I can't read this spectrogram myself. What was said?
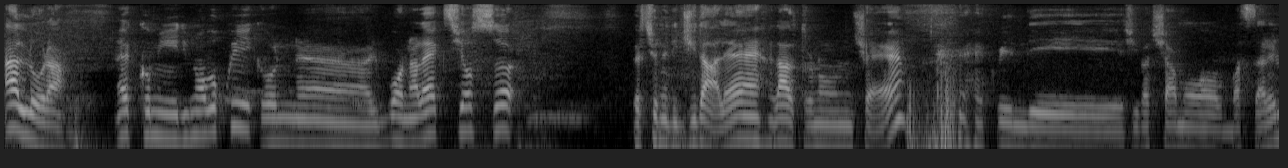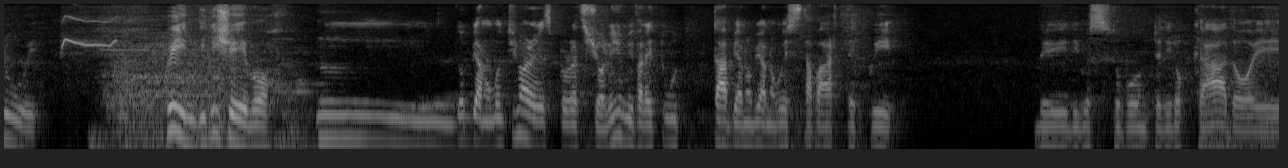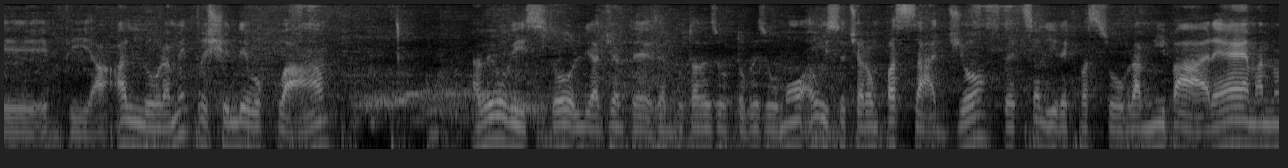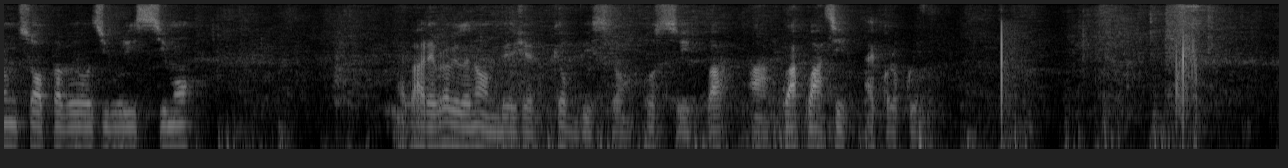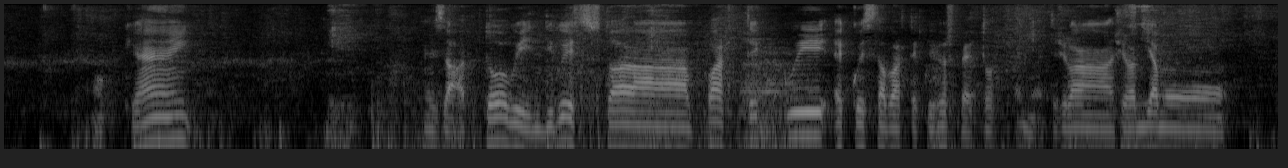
Allora, eccomi di nuovo qui con eh, il buon Alexios, versione digitale, eh? l'altro non c'è, quindi ci facciamo bastare lui. Quindi dicevo, mm, dobbiamo continuare l'esplorazione, io mi farei tutta piano piano questa parte qui di, di questo ponte diroccato e, e via. Allora, mentre scendevo qua avevo visto la gente si è buttata sotto presumo avevo visto che c'era un passaggio per salire qua sopra mi pare eh, ma non so proprio sicurissimo. Mi pare proprio che no invece che ho visto. Oh sì qua. Ah qua qua sì eccolo qui. Ok esatto quindi questa parte qui e questa parte qui perfetto. E niente ce la, ce la andiamo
